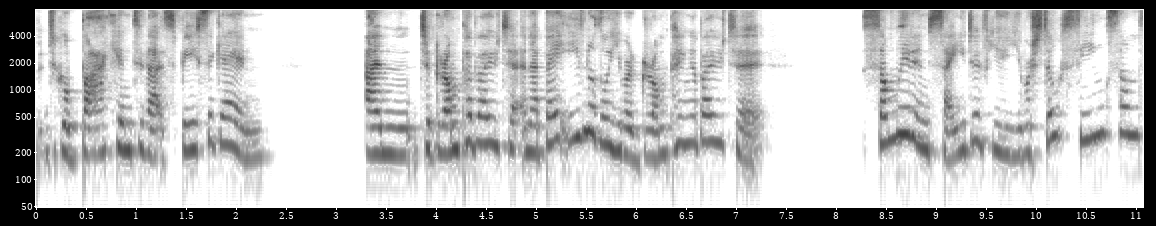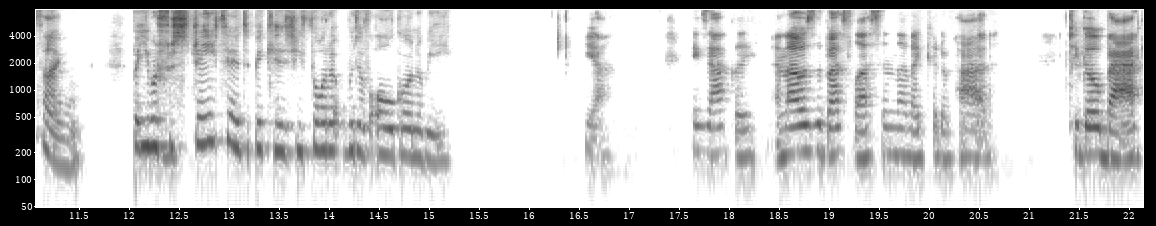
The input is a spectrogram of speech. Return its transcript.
to, to go back into that space again and to grump about it and i bet even although you were grumping about it somewhere inside of you you were still seeing something but you were mm. frustrated because you thought it would have all gone away. Yeah exactly. And that was the best lesson that i could have had to go back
